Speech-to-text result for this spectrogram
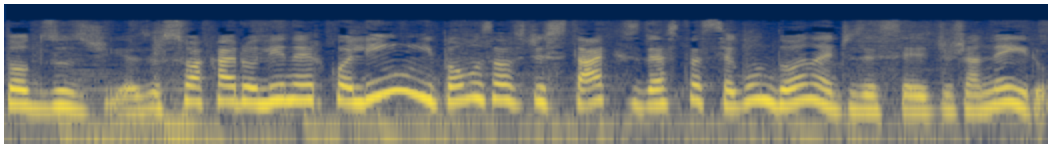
todos os dias. Eu sou a Carolina Ercolim e vamos aos destaques desta segundona, 16 de janeiro.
